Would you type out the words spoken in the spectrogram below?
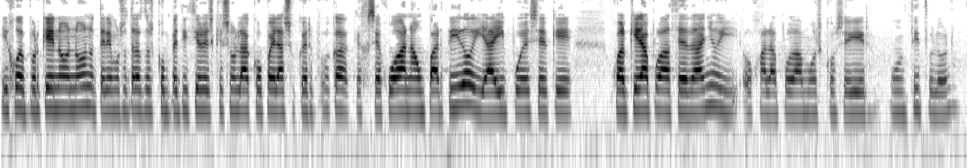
Y, joder, ¿por qué no, no? No tenemos otras dos competiciones que son la Copa y la Supercopa que se juegan a un partido y ahí puede ser que cualquiera pueda hacer daño y ojalá podamos conseguir un título, ¿no?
